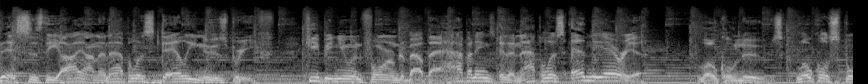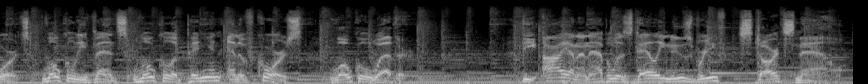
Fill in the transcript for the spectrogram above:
This is the Eye on Annapolis Daily News Brief, keeping you informed about the happenings in Annapolis and the area. Local news, local sports, local events, local opinion, and of course, local weather. The Eye on Annapolis Daily News Brief starts now.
